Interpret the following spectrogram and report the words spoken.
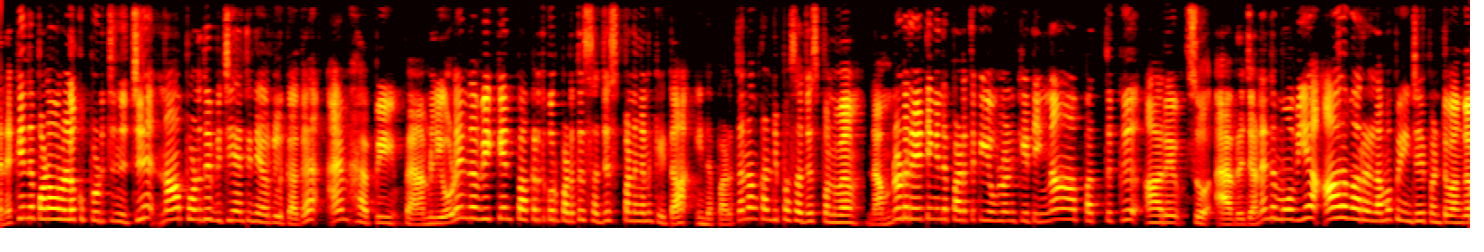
எனக்கு இந்த படம் ஓரளவுக்கு பிடிச்சிருந்துச்சு. நான் போனது விஜய் ஆண்டனி அவர்களுக்காக. ஐ எம் ஹாப்பி ஃபேமிலியோட இந்த வீக்கெண்ட் பார்க்கறதுக்கு ஒரு படத்தை சஜஸ்ட் பண்ணுங்கன்னு கேட்டா இந்த படத்தை நான் கண்டிப்பா சஜஸ்ட் பண்ணுவேன். நம்மளோட ரேட்டிங் இந்த படத்துக்கு எவ்வளோன்னு கேட்டிங்கன்னா பத்துக்கு ஆறு. ஸோ ஆவரேஜான இந்த மூவியை ஆறு வாரம் இல்லாமல் போய் என்ஜாய் பண்ணிட்டு வாங்க.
